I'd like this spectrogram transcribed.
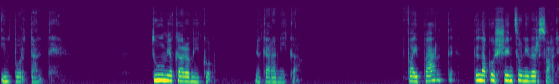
importante. Tu, mio caro amico, mia cara amica, fai parte della coscienza universale,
